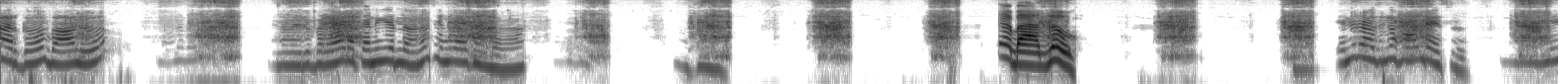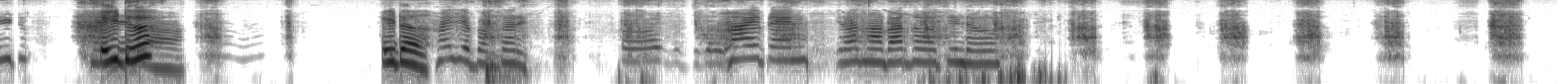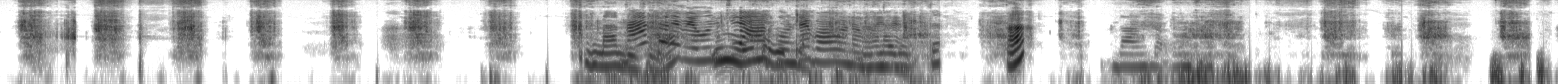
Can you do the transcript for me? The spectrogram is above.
భార్గవ్ బాలు. ఎనభై రూపాయలు. ఏడ? కనిగిరిలోను సింగరాయకొండలోను ఏ బాగవ్ ఎన్ని రోజులు holidays? Eight. Eight eight? Hi చెప్పు ఒకసారి. Hi friends. ఈరోజు మా భార్గవ్ వచ్చిండు.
